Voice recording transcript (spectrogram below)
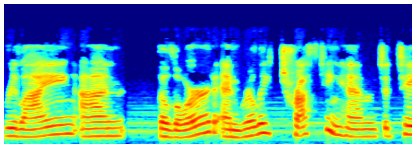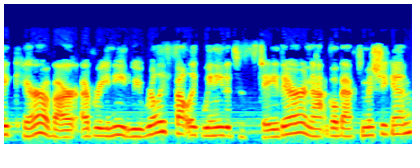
relying on the Lord and really trusting Him to take care of our every need. We really felt like we needed to stay there and not go back to Michigan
